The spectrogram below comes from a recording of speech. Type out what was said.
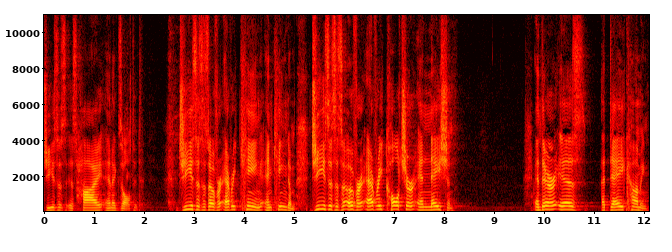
Jesus is high and exalted. Jesus is over every king and kingdom. Jesus is over every culture and nation. And there is a day coming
